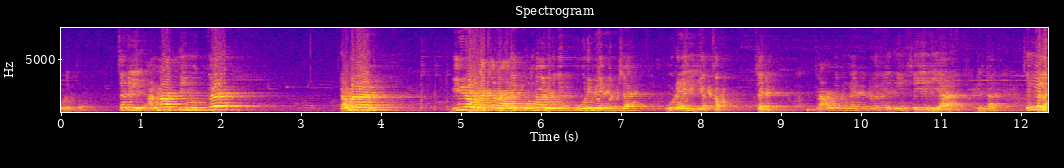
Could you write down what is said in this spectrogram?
கொடுத்தோம். சரி அதிமுக தமிழர் வீர வழக்கராலை கொண்டாடுவதற்கு உரிமை பெற்ற ஒரே இயக்கம். சரி. திராவிட முன்னேற்ற கழகம் எதையும் செய்யலையா? என்றால் செய்யல.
